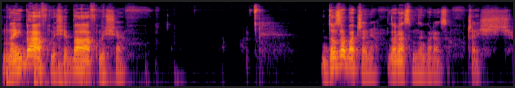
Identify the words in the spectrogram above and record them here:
No i bawmy się, bawmy się. Do zobaczenia. Do następnego razu. Cześć.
